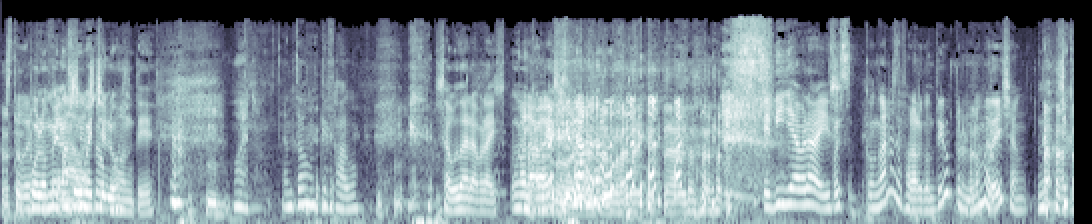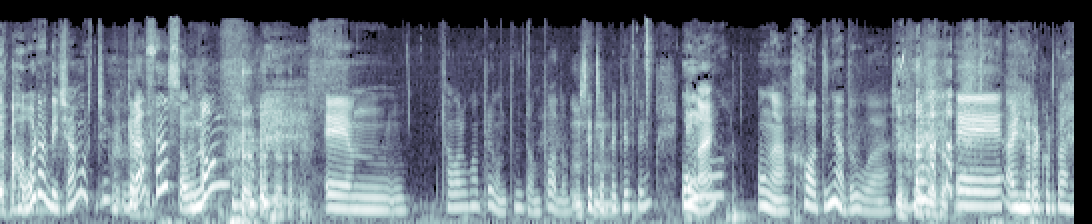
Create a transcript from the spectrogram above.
Estuve Polo menos soube chelo onte. Bueno, entón, que fago? Saudar a Brais. Hola, Brais. e dille a Brais... Pues, con ganas de falar contigo, pero non me deixan. No, así que agora deixamos, che. Grazas ou non. eh, fago algunha pregunta, entón, podo. Se te apetece. Unha, eh? Unha, jo, tiña dúas. eh, Ainda recortando.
